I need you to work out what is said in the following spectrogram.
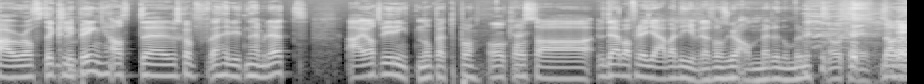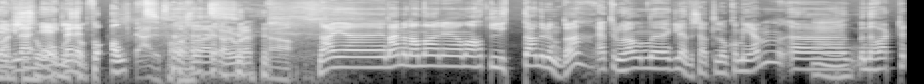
power of the clipping. At eh, du skal f- En liten hemmelighet er jo at vi ringte den opp etterpå okay. og sa Det er bare fordi jeg var livredd for han skulle anmelde nummeret mitt. Ok, Det Egil er, så Egil er redd for alt. Jeg er for Bare jeg er det. Ja. Nei, eh, nei, men han, er, han har hatt litt av en runde. Jeg tror han eh, gleder seg til å komme hjem. Uh, Mm. Men det har vært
